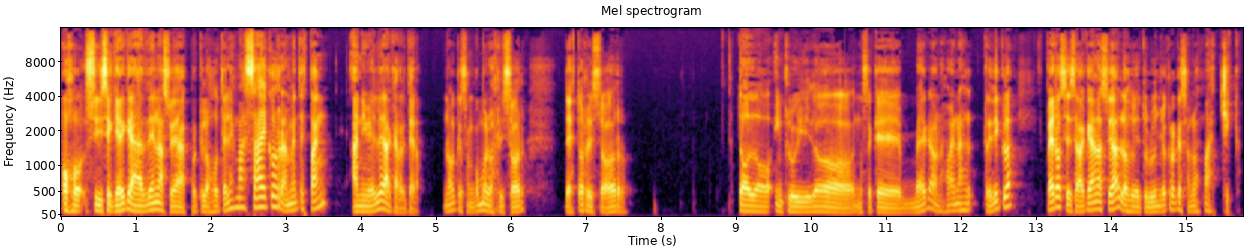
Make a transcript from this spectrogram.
Ojo, si se quiere quedar en la ciudad, porque los hoteles más sádicos realmente están a nivel de la carretera, ¿no? Que son como los resorts de estos resorts todo incluido, no sé qué, verga, unas vainas ridículas. Pero si se va a quedar en la ciudad, los de Tulum yo creo que son los más chicos.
